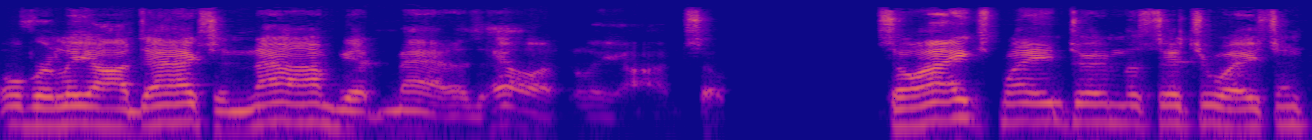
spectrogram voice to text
over Leon's action. Now I'm getting mad as hell at Leon. So, so I explained to him the situation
